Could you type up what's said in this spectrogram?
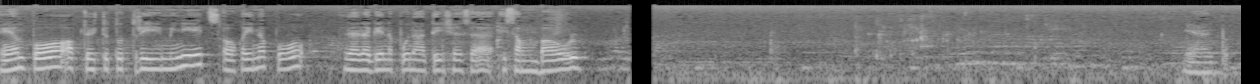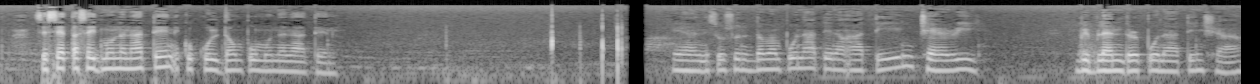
Ayan po, after 2 to 3 minutes, okay na po. Lalagay na po natin siya sa isang bowl. Ayan po. Siset aside muna natin, i-cool down po muna natin. Ayan, isusunod naman po natin ang ating cherry. Bi-blender po natin siya.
